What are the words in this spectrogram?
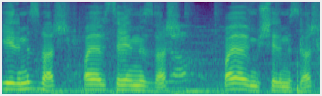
yerimiz var, bayağı bir sevenimiz var, bayağı bir müşterimiz var.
